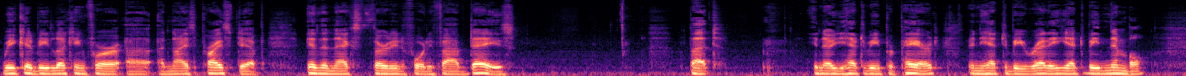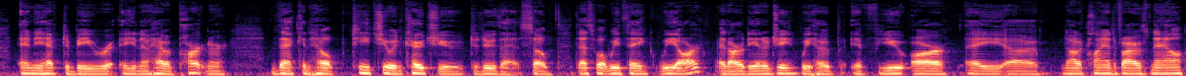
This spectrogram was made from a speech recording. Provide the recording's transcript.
We could be looking for a, a nice price dip in the next 30 to 45 days. But you know, you have to be prepared and you have to be ready, you have to be nimble and you have to be you know have a partner that can help teach you and coach you to do that. So that's what we think we are at RD Energy. We hope if you are a uh, not a client of ours now,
